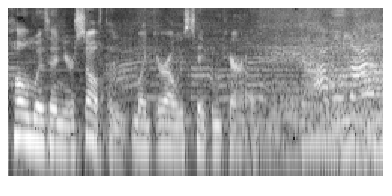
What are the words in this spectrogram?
home within yourself then like you're always taken care of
